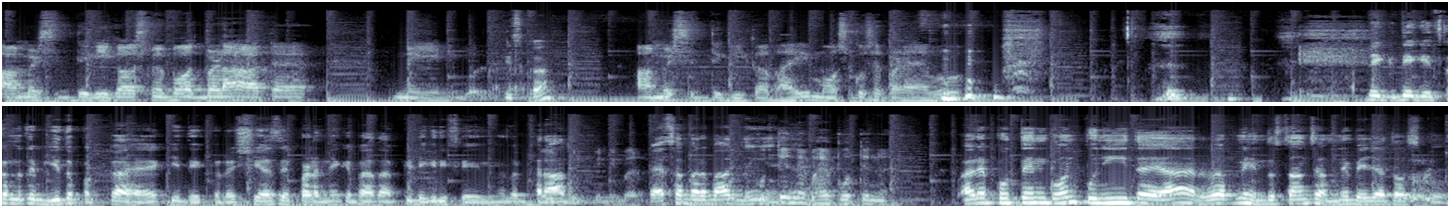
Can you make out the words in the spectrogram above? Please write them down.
आमिर सिद्दीकी का उसमें बहुत बड़ा हाथ है। नहीं ये नहीं बोल रहा किसका? आमिर सिद्दीकी का भाई मॉस्को से पढ़ा है वो। देख देख इसका मतलब ये तो पक्का है कि देख रशिया से पढ़ने के बाद आपकी डिग्री फेल मतलब खराब। पैसा बर्बाद नहीं पुतिन है भाई पुतिन है। अरे पुतिन कौन पुनीत है यार? वो अपने हिंदुस्तान से हमने भेजा था उसको।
